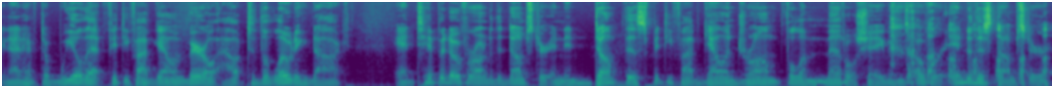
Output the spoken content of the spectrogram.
and I'd have to wheel that 55 gallon barrel out to the loading dock, and tip it over onto the dumpster, and then dump this 55 gallon drum full of metal shavings over into this dumpster.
